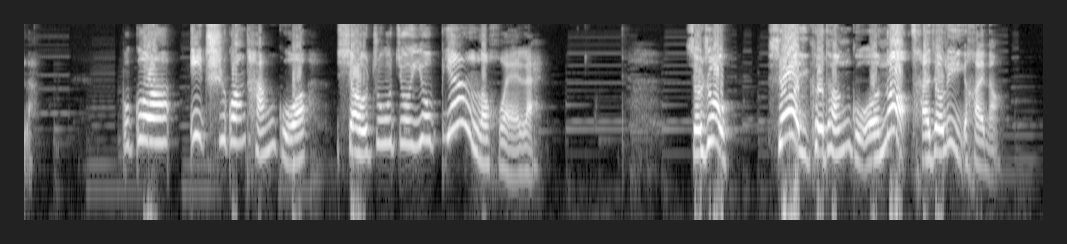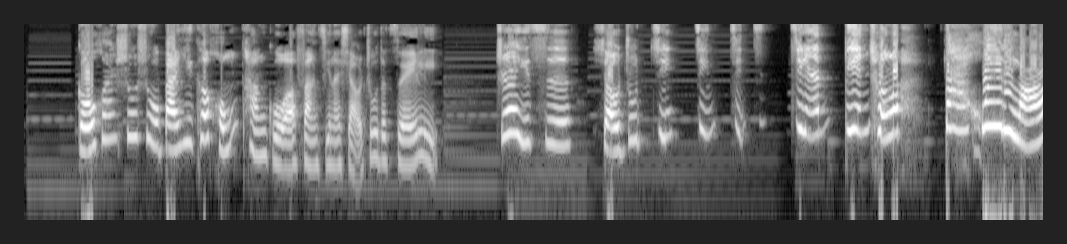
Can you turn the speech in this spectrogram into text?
了。不过，一吃光糖果，小猪就又变了回来。小猪，下一颗糖果那才叫厉害呢。狗獾叔叔把一颗红糖果放进了小猪的嘴里，这一次，小猪竟竟竟竟然变成了大灰狼。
